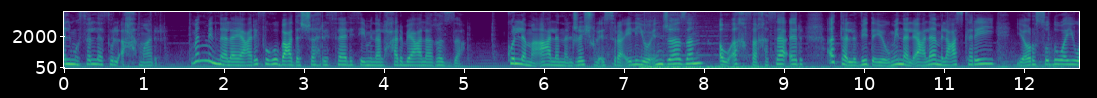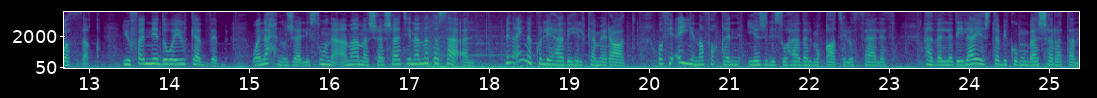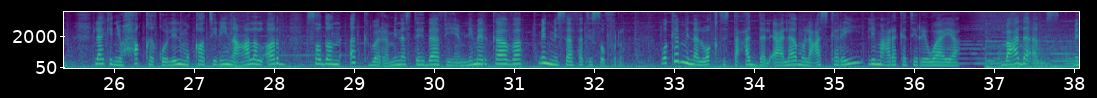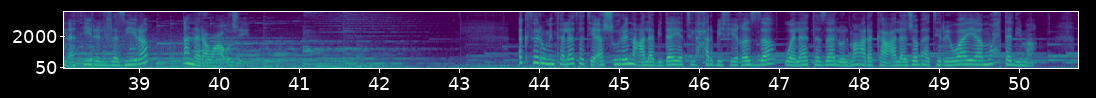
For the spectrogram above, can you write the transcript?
المثلث الأحمر. من منا لا يعرفه بعد الشهر الثالث من الحرب على غزة؟ كلما أعلن الجيش الإسرائيلي إنجازاً أو أخفى خسائر أتى الفيديو من الإعلام العسكري يرصد ويوثق يفند ويكذب ونحن جالسون أمام شاشاتنا نتساءل. من أين كل هذه الكاميرات؟ وفي أي نفق يجلس هذا المقاتل الثالث؟ هذا الذي لا يشتبك مباشرة لكن يحقق للمقاتلين على الأرض صدى أكبر من استهدافهم لميركافا من مسافة صفر وكم من الوقت استعد الإعلام العسكري لمعركة الرواية بعد أمس من أثير الجزيرة أنا روعة أجي أكثر من ثلاثة أشهر على بداية الحرب في غزة ولا تزال المعركة على جبهة الرواية محتدمة.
